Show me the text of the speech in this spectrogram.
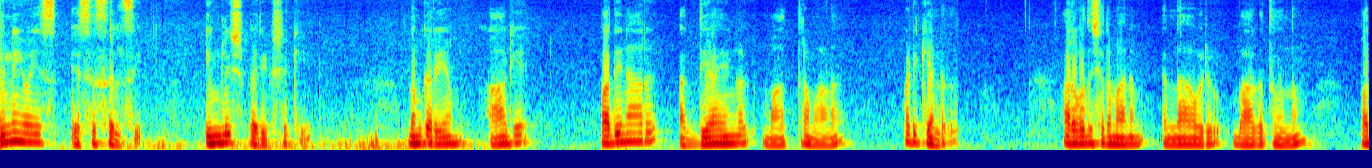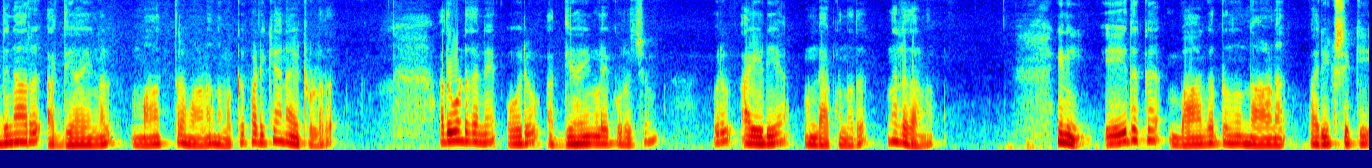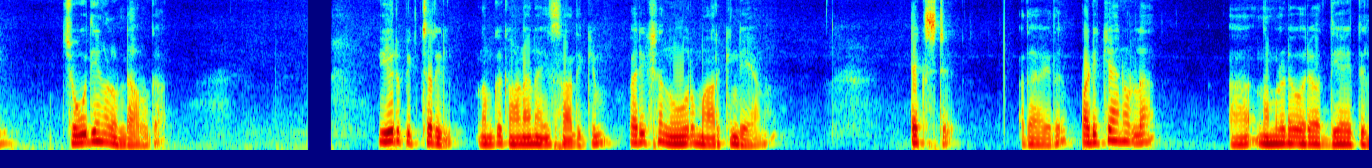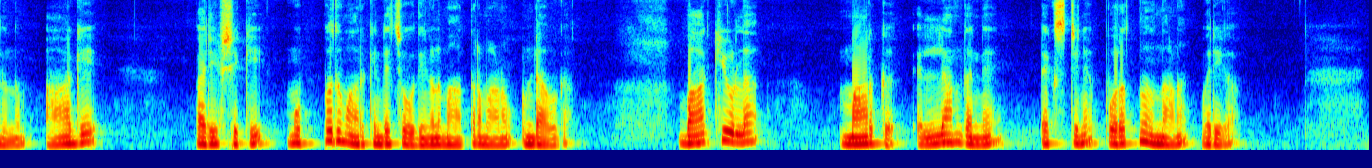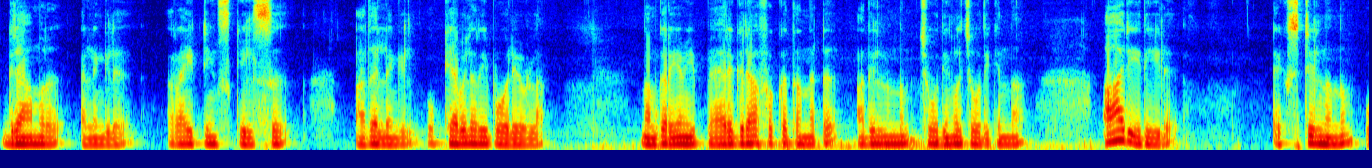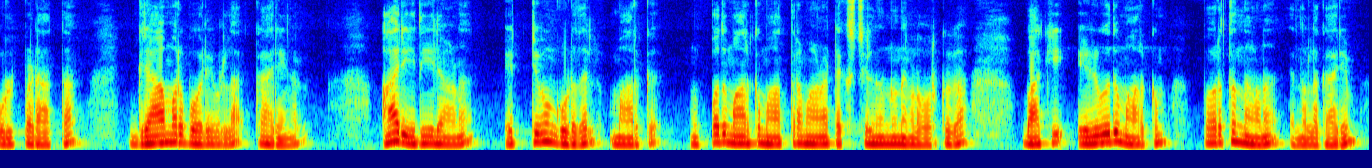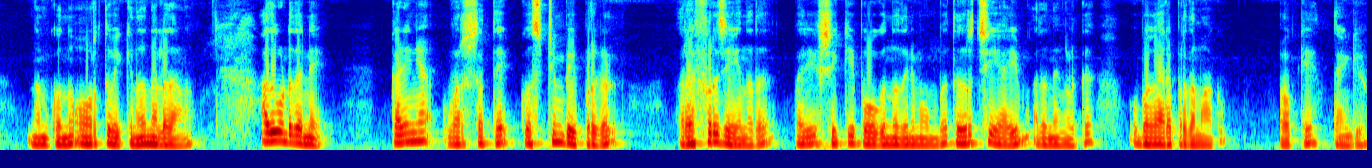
N O S S S L C English പരീക്ഷയ്ക്ക് നമുക്കറിയാം ആകെ പതിനാറ് അധ്യായങ്ങൾ മാത്രമാണ് പഠിക്കേണ്ടത്. അറുപത് ശതമാനം എന്ന ഒരു ഭാഗത്തു നിന്നും പതിനാറ് അധ്യായങ്ങൾ മാത്രമാണ് നമുക്ക് പഠിക്കാനായിട്ടുള്ളത്. അതുകൊണ്ട് തന്നെ ഓരോ അധ്യായങ്ങളെക്കുറിച്ചും ഒരു ഐഡിയ ഉണ്ടാക്കുന്നത് നല്ലതാണ്. ഇനി ഏതൊക്കെ ഭാഗത്തു നിന്നാണ് പരീക്ഷയ്ക്ക് ചോദ്യങ്ങൾ ഉണ്ടാവുക ഈ ഒരു പിക്ചറിൽ നമുക്ക് കാണാനായി സാധിക്കും പരീക്ഷ നൂറ് മാർക്കിന്റെയാണ്. ടെക്സ്റ്റ് അതായത് പഠിക്കാനുള്ള നമ്മളുടെ ഓരോ അധ്യായത്തിൽ നിന്നും ആകെ പരീക്ഷയ്ക്ക് മുപ്പത് മാർക്കിന്റെ ചോദ്യങ്ങൾ മാത്രമാണ് ഉണ്ടാവുക. ബാക്കിയുള്ള മാർക്ക് എല്ലാം തന്നെ ടെക്സ്റ്റിന് പുറത്തു നിന്നാണ് വരിക. ഗ്രാമർ അല്ലെങ്കിൽ റൈറ്റിംഗ് സ്കിൽസ് അതല്ലെങ്കിൽ വൊക്കാബുലറി പോലെയുള്ള നമുക്കറിയാം ഈ പാരഗ്രാഫൊക്കെ തന്നിട്ട് അതിൽ നിന്നും ചോദ്യങ്ങൾ ചോദിക്കുന്ന ആ രീതിയിൽ ടെക്സ്റ്റിൽ നിന്നും ഉൾപ്പെടാത്ത ഗ്രാമർ പോലെയുള്ള കാര്യങ്ങൾ. ആ രീതിയിലാണ് ഏറ്റവും കൂടുതൽ മാർക്ക് മുപ്പത് മാർക്ക് മാത്രമാണ് ടെക്സ്റ്റിൽ നിന്നും നിങ്ങൾ ഓർക്കുക. ബാക്കി എഴുപത് മാർക്കും പുറത്തുനിന്നാണ് എന്നുള്ള കാര്യം നമുക്കൊന്ന് ഓർത്ത് വയ്ക്കുന്നത് നല്ലതാണ്. അതുകൊണ്ട് തന്നെ കഴിഞ്ഞ വർഷത്തെ ക്വസ്റ്റ്യൻ പേപ്പറുകൾ റെഫർ ചെയ്യുന്നത് പരീക്ഷയ്ക്ക് പോകുന്നതിന് മുമ്പ് തീർച്ചയായും അത് നിങ്ങൾക്ക് ഉപകാരപ്രദമാകും. Okay thank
